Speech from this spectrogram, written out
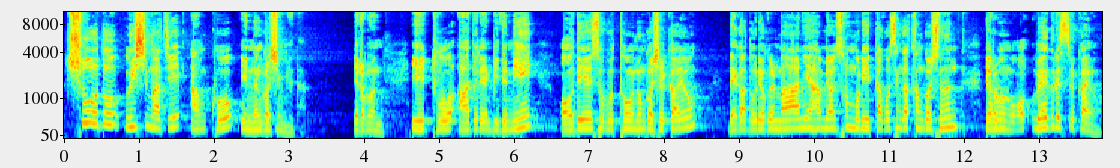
추워도 의심하지 않고 있는 것입니다. 여러분, 이 두 아들의 믿음이 어디에서부터 오는 것일까요? 내가 노력을 많이 하면 선물이 있다고 생각한 것은 여러분 어, 왜 그랬을까요?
